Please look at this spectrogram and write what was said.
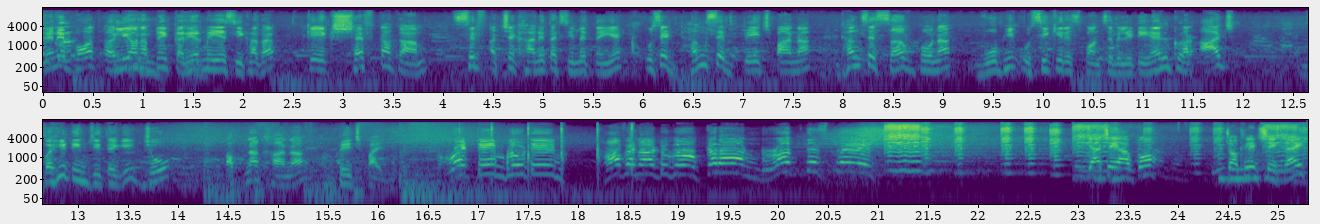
मैंने बहुत अर्ली ऑन अपने करियर में ये सीखा था कि एक शेफ का काम सिर्फ़ अच्छे खाने तक सीमित नहीं है उसे ढंग से बेच पाना ढंग से सर्व होना वो भी उसी की रिस्पॉन्सिबिलिटी है। और आज वही टीम जीतेगी जो अपना खाना बेच पाएगी। Red team blue team half an hour to go come on rock this place क्या चाहिए आपको? Chocolate shake right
